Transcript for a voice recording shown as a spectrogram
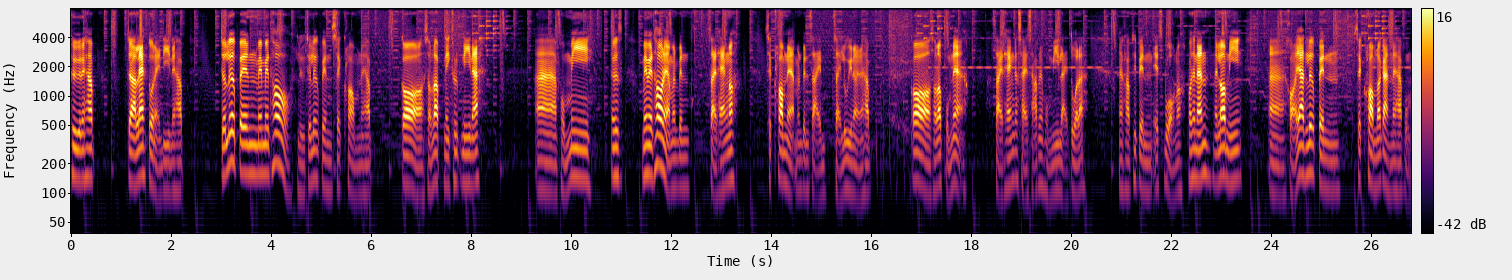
คือนะครับ จะแลกตัวไหนดีนะครับ จะเลือกเป็นเมเมทัลหรือจะเลือกเป็นเซคลอมนะครับ ก็สำหรับในคลิปนี้นะอ่าผมมีเออเมเมทัลเนี่ยมันเป็นสายแท้งเนาะ เซ็กคลอมเนี่ยมันเป็นสายสายลุยหน่อยนะครับ ก็สำหรับผมเนี่ยสายแท้งกับสายซับเนี่ยผมมีหลายตัวแล้วนะครับที่เป็น S บวกเนาะเพราะฉะนั้นในรอบนี้อขออนุญาตเลือกเป็นเซ็กคลอมแล้วกันนะครับผม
